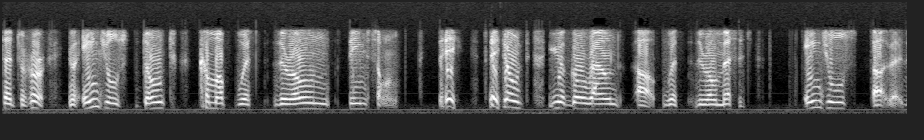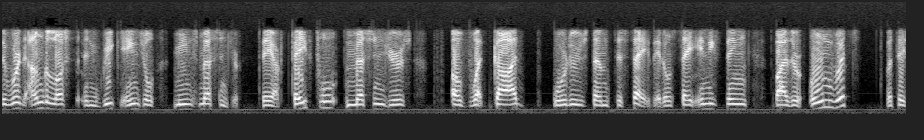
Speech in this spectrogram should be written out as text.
said to her. You know, angels don't come up with their own theme song. They they don't you know, go around uh, with their own message. Angels, uh, the word angelos in Greek, angel means messenger. They are faithful messengers of what God orders them to say. They don't say anything by their own wits, but they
